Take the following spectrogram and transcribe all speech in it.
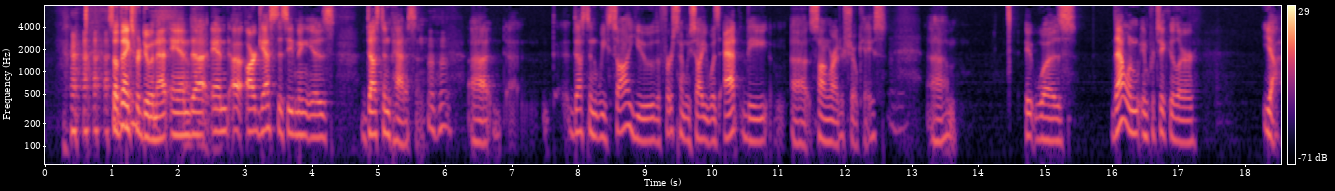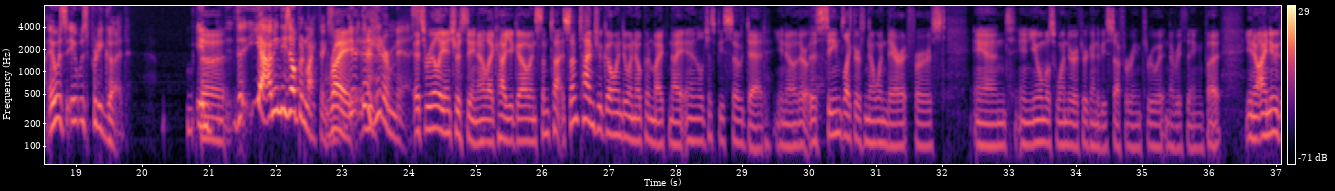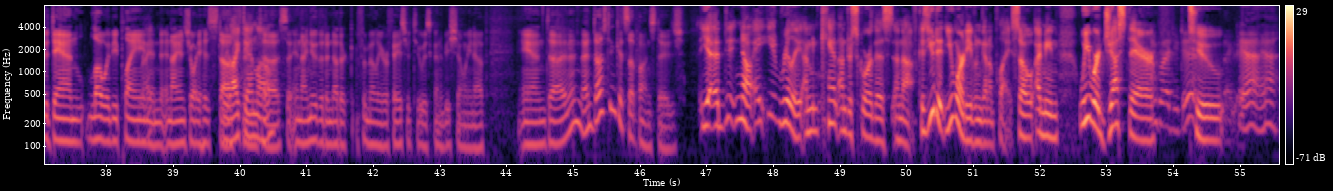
so thanks for doing that. And uh, and uh, our guest this evening is Dustin Pattison. Uh, Dustin, we saw you the first time we saw you was at the uh, songwriter showcase. Um, it was that one in particular. Yeah, it was it was pretty good. In, The- the, yeah, I mean these open mic things, Right. They're, they're hit or miss. It's really interesting, I like how you go, and sometimes sometimes you go into an open mic night and it'll just be so dead. You know, there it seems like there's no one there at first, and and you almost wonder if you're going to be suffering through it and everything. But you know, I knew that Dan Lowe would be playing, Right. and, and I enjoy his stuff. like Dan and, Lowe. Uh, so, and I knew that another familiar face or two was going to be showing up, and uh, and then and Dustin gets up on stage. Yeah, no, it it really. I mean, can't underscore this enough because you did. You weren't even going to play. So, I mean, we were just there I'm glad you did. to. yeah, yeah.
